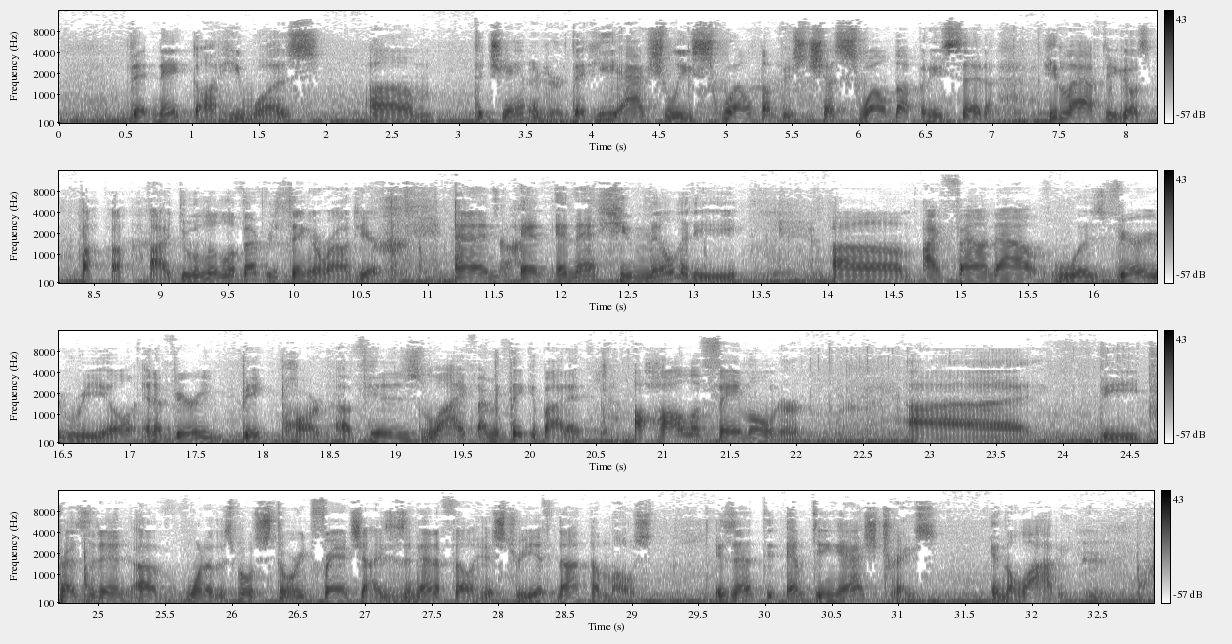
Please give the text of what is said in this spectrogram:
that Nate thought he was. Um, the janitor that he actually swelled up his chest swelled up and he said he laughed he goes ha, ha, i do a little of everything around here and and and that humility um, I found out was very real and a very big part of his life. I mean, think about it. A Hall of Fame owner, uh, the president of one of the most storied franchises in NFL history, if not the most, is emptying ashtrays in the lobby,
